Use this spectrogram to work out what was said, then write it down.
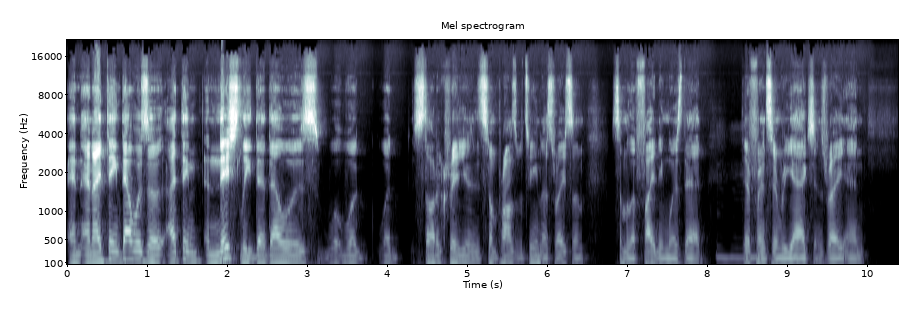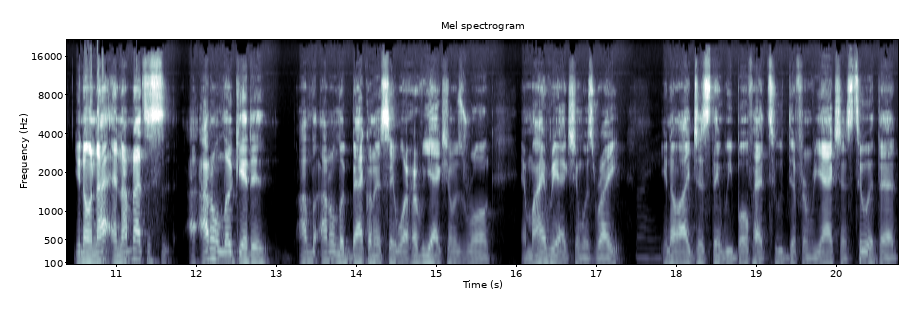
and and I think that was a. I think initially that that was what what what started creating some problems between us, right? Some some of the fighting was that difference in reactions, right? And you know, not and I'm not just. I I don't look at it. I I don't look back on it and say, well, her reaction was wrong and my reaction was right. Right. You know, I just think we both had two different reactions to it. That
